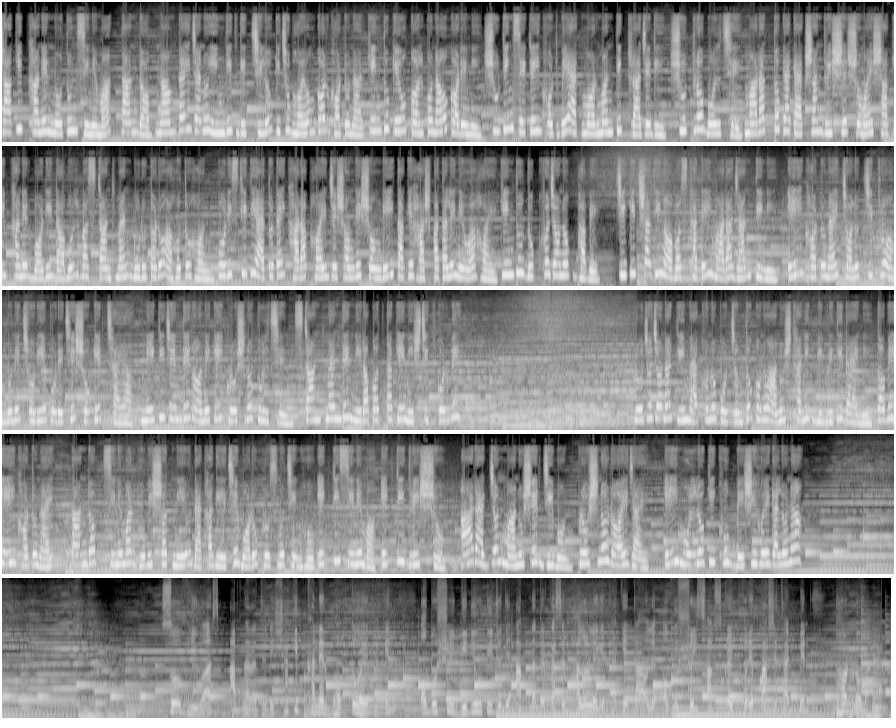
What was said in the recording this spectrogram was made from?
শাকিব খানের নতুন সিনেমা, তাণ্ডব। নামটাই যেন ইঙ্গিত দিচ্ছিল কিছু ভয়ঙ্কর ঘটনার। কিন্তু কেউ কল্পনাও করেনি। শুটিং সেটেই ঘটবে এক মর্মান্তিক ট্র্যাজেডি। সূত্র বলছে, মারাত্মক এক অ্যাকশন দৃশ্যের সময় শাকিব খানের বডি ডাবল বা স্টান্টম্যান গুরুতর আহত হন। পরিস্থিতি এতটাই খারাপ হয় যে সঙ্গে সঙ্গেই তাকে হাসপাতালে নেওয়া হয়। কিন্তু দুঃখজনকভাবে চিকিৎসাধীন অবস্থাতেই মারা যান তিনি। এই ঘটনায় চলচ্চিত্র অঙ্গনে ছড়িয়ে পড়েছে শোকের ছায়া। নেটিজেনদের অনেকেই প্রশ্ন তুলছেন, স্টান্টম্যানদের নিরাপত্তা কে নিশ্চিত করবে? প্রযোজনা টিম এখনও পর্যন্ত কোনো আনুষ্ঠানিক বিবৃতি দেয়নি। তবে এই ঘটনায় তাণ্ডব সিনেমার ভবিষ্যৎ নিয়েও দেখা দিয়েছে বড় প্রশ্নচিহ্ন। একটি সিনেমা, একটি দৃশ্য, আর একজন মানুষের জীবন। প্রশ্ন রয়ে যায়, এই মূল্য কি খুব বেশি হয়ে গেল না? সো ভিউয়ার্স আপনারা যদি সাকিব খানের ভক্ত হয়ে থাকেন, অবশ্যই ভিডিওটি যদি আপনাদের কাছে ভালো লেগে থাকে, তাহলে অবশ্যই সাবস্ক্রাইব করে পাশে থাকবেন। ধন্যবাদ।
